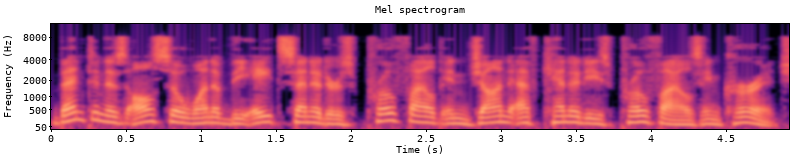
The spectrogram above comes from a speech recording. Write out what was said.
Benton is also one of the eight senators profiled in John F. Kennedy's Profiles in Courage.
